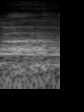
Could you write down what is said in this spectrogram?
Ah!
